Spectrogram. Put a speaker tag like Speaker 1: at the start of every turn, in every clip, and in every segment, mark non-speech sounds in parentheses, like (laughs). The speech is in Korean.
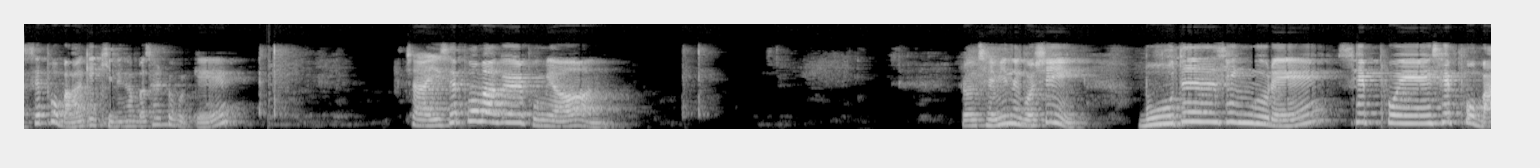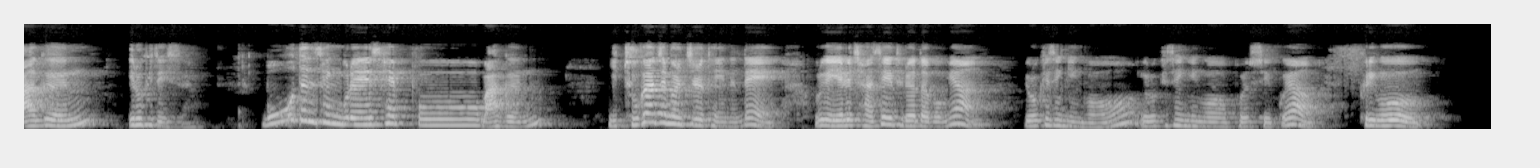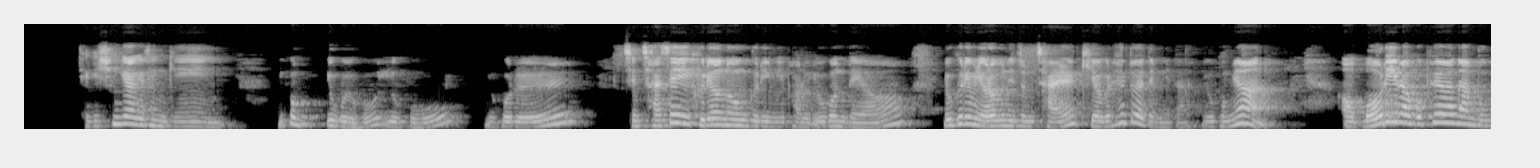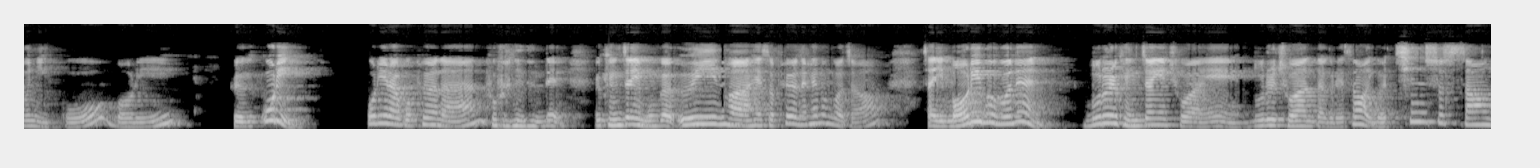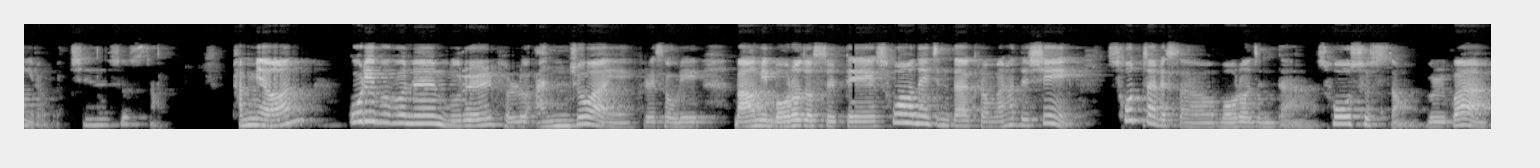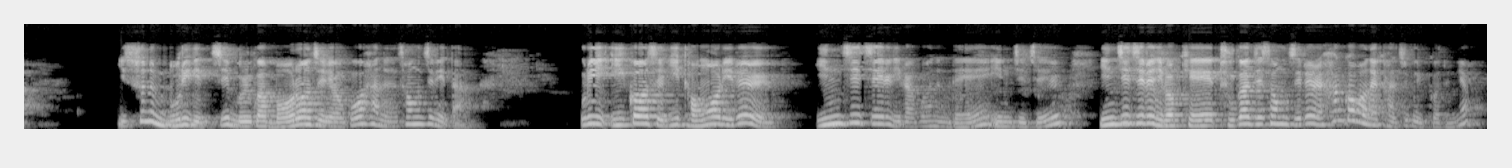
Speaker 1: 세포막의 기능 한번 살펴볼게. 자, 이 세포막을 보면 그럼 재밌는 것이 모든 생물의 세포의 세포막은 이렇게 돼 있어요. 모든 생물의 세포막은 이 두 가지 물질로 되어 있는데 우리가 얘를 자세히 들여다보면 이렇게 생긴 거, 이렇게 생긴 거 볼 수 있고요. 그리고 되게 신기하게 생긴 이거, 요거, 요거, 요거, 요거를 지금 자세히 그려놓은 그림이 바로 요건데요. 요 그림을 여러분이 좀 잘 기억을 해둬야 됩니다. 이거 보면 어, 머리라고 표현한 부분이 있고 머리 그리고 여기 꼬리 꼬리라고 표현한 (laughs) 부분이 있는데 굉장히 뭔가 의인화해서 표현을 해놓은 거죠. 자, 이 머리 부분은 물을 굉장히 좋아해. 물을 좋아한다 그래서 이걸 친수성이라고 해요. 친수성. 반면 꼬리 부분은 물을 별로 안 좋아해. 그래서 우리 마음이 멀어졌을 때 소원해진다 그런 말 하듯이 소자를 써요. 멀어진다. 소수성. 물과 이 수는 물이겠지. 물과 멀어지려고 하는 성질이다. 우리 이것을 이 덩어리를 인지질이라고 하는데 인지질. 인지질은 이렇게 두 가지 성질을 한꺼번에 가지고 있거든요.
